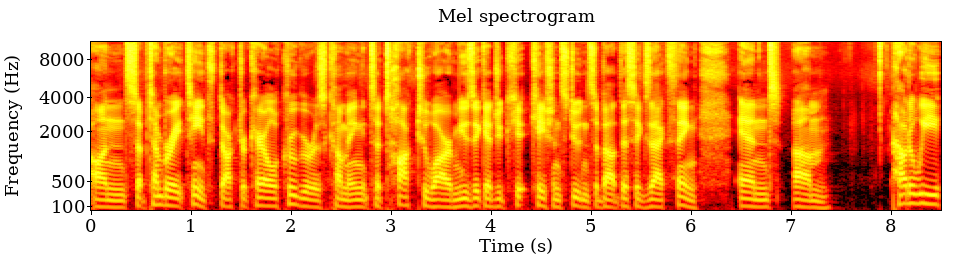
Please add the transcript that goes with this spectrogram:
on September 18th, Dr. Carol Krueger is coming to talk to our music education students about this exact thing. And um, how do we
